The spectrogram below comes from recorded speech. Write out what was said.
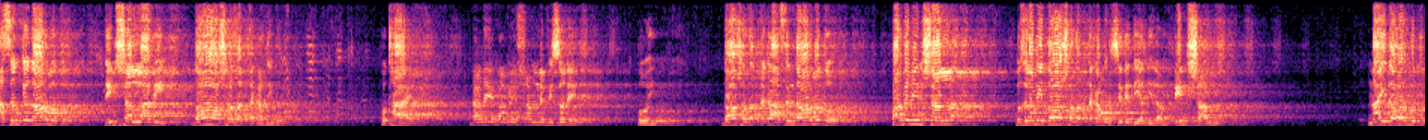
আছেন কে দেওয়ার মতো? যে ইনশাআল্লাহ আমি দশ হাজার টাকা দিব। কোথায়? ডানে, বামে, সামনে, পিছনে। ওই, দশ হাজার টাকা আছেন দেওয়ার মতো? পারবেন ইনশাআল্লাহ? হুজুর, আমি দশ হাজার টাকা মসজিদে দিয়ে দিলাম। ইনশাআল্লাহ। নাই দেওয়ার মতো।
